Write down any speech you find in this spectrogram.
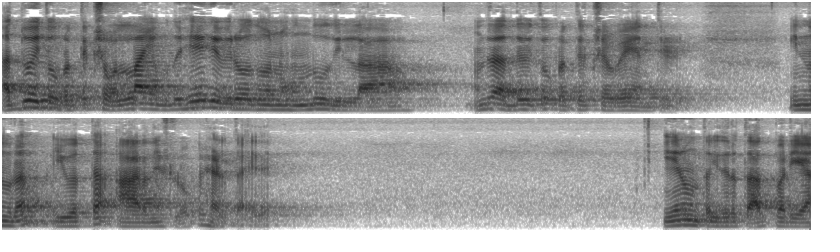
ಅದ್ವೈತವು ಪ್ರತ್ಯಕ್ಷವಲ್ಲ ಎಂಬುದು ಹೇಗೆ ವಿರೋಧವನ್ನು ಹೊಂದುವುದಿಲ್ಲ? ಅಂದರೆ ಅದ್ವೈತವು ಪ್ರತ್ಯಕ್ಷವೇ ಅಂತೇಳಿ. ಇನ್ನೂರ ಐವತ್ತ ಆರನೇ ಶ್ಲೋಕ ಹೇಳ್ತಾ ಇದೆ. ಏನು ಅಂತ ಇದರ ತಾತ್ಪರ್ಯ?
